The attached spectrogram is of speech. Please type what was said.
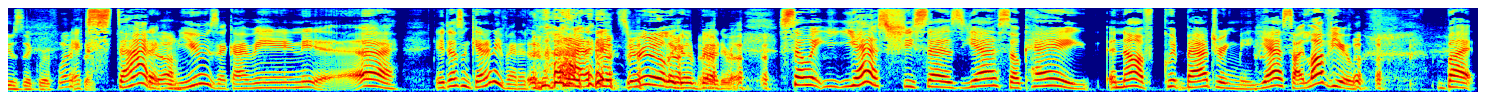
music reflect ecstatic Yeah. music. I mean, uh, it doesn't get any better than that. it's really good, Verdi. So it, yes, she says, yes, okay, enough. Quit badgering me. Yes, I love you. but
